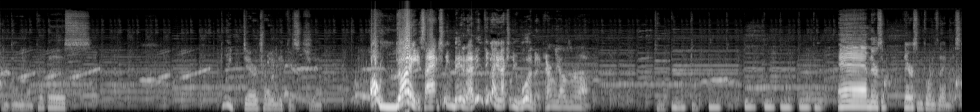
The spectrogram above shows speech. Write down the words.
Turn down here on purpose. Do we dare try to make this jump? Oh, nice! I actually made it. I didn't think I actually would, but apparently I was wrong. And there's some there are some coins that I missed.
